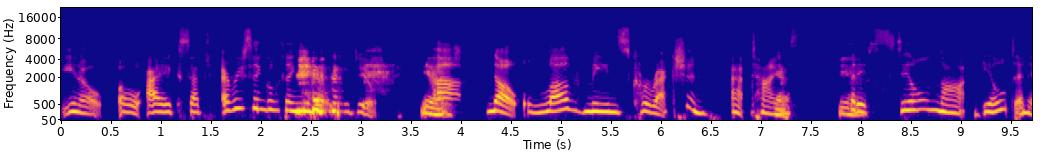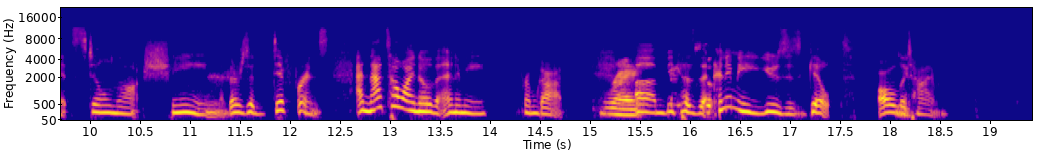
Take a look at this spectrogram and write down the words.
you know, oh, I accept every single thing that you do. yeah Um, no, love means correction at times but yes. it's still not guilt and it's still not shame. There's a difference. And that's how I know the enemy from God. right Um, because the enemy uses guilt all the Yeah. time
